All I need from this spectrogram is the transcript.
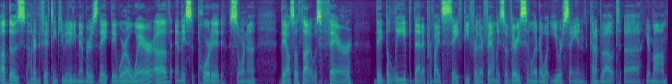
of those 115 community members, they they were aware of and they supported SORNA. They also thought it was fair they believed that it provides safety for their family. So very similar to what you were saying, kind of about uh, your mom.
